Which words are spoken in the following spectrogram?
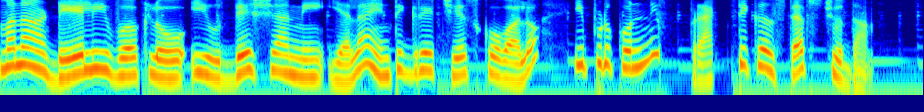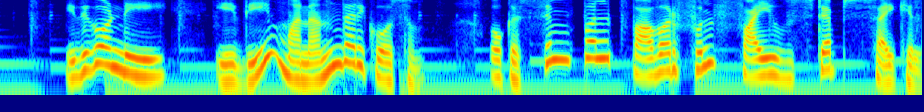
మన డైలీ వర్క్లో ఈ ఉద్దేశ్యాన్ని ఎలా ఇంటిగ్రేట్ చేసుకోవాలో ఇప్పుడు కొన్ని ప్రాక్టికల్ స్టెప్స్ చూద్దాం. ఇదిగోండి ఇది మనందరి కోసం. ఒక simple powerful five steps cycle.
